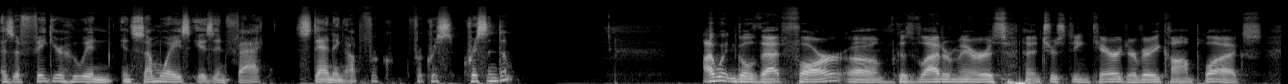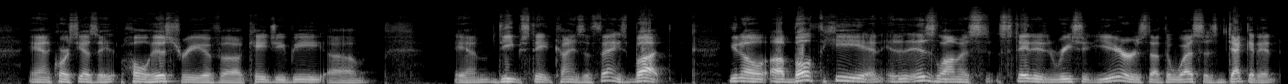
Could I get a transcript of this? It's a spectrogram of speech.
as a figure who, in in some ways, is in fact standing up for for Chris, Christendom? I wouldn't go that far uh, because Vladimir is an interesting character, very complex, and of course he has a whole history of uh, KGB um, and deep state kinds of things. But you know, uh, both he and Islam has stated in recent years that the West is decadent,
